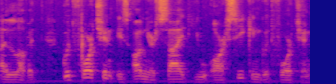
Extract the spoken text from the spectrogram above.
I love it. Good fortune is on your side. You are seeking good fortune,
